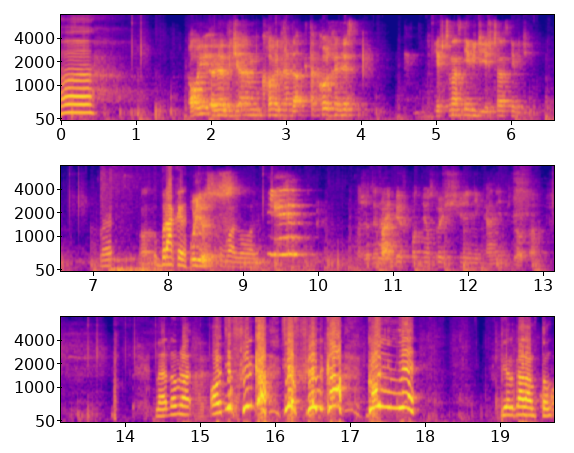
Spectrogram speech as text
Eee, Oj, e, widziałem Colheada. Ta Colhead jest... Jeszcze nas nie widzi, jeszcze nas nie widzi. no, tu braker. o Jezus. Uwaga, uwaga. Że ty najpierw podniosłeś silnik, a nie pilota. No, dobra. O, dziewczynka! Dziewczynka! Goni mnie! Wpierdalam stąd.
